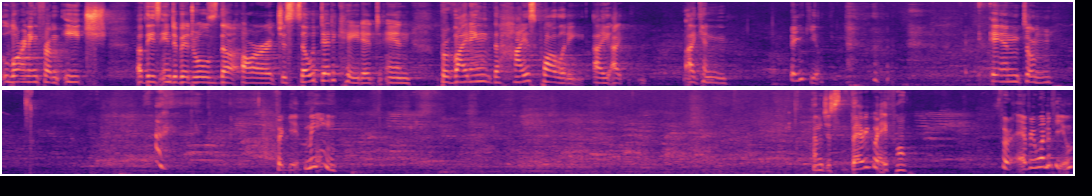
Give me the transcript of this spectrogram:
learning from each of these individuals that are just so dedicated in providing the highest quality. I, I, I can, thank you. and um, forgive me. I'm just very grateful for every one of you.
